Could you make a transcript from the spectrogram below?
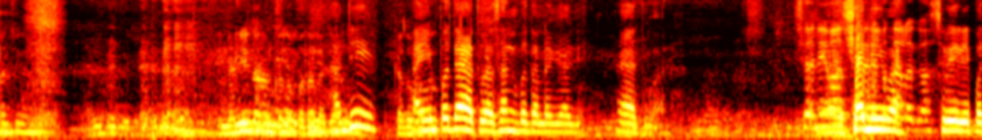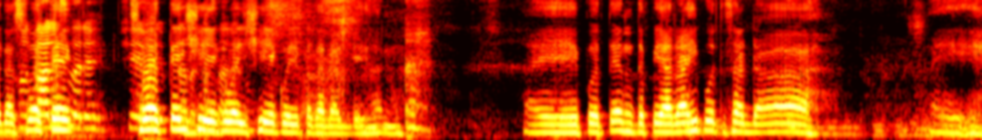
ਹਾਂਜੀ। ਕੀ ਨਾਮ ਕਦੋਂ ਪਤਾ ਲੱਗਾ ਹਾਂਜੀ ਕਦੋਂ ਆਈਂ ਪਤਾ? ਐਤਵਾਰ ਸਾਨੂੰ ਪਤਾ ਲੱਗਿਆ ਜੀ ਐਤਵਾਰ। ਸ਼ਨੀਵਾਰ ਸ਼ਨੀਵਾਰ ਸਵੇਰੇ ਪਤਾ ਸਵੇਰੇ ਸਵੇਰੇ 6 ਵਜੇ 6 ਵਜੇ ਪਤਾ ਲੱਗ ਗਿਆ ਸਾਨੂੰ। ਹਾਏ ਪੁੱਤ ਨੂੰ ਤਾਂ ਪਿਆਰਾ ਹੀ ਪੁੱਤ ਸਾਡਾ। ਹਾਏ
